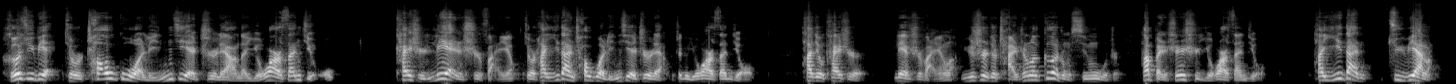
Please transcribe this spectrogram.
核聚变就是超过临界质量的铀二三九开始链式反应，就是它一旦超过临界质量，这个铀二三九它就开始链式反应了，于是就产生了各种新物质。它本身是铀二三九，它一旦聚变了，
